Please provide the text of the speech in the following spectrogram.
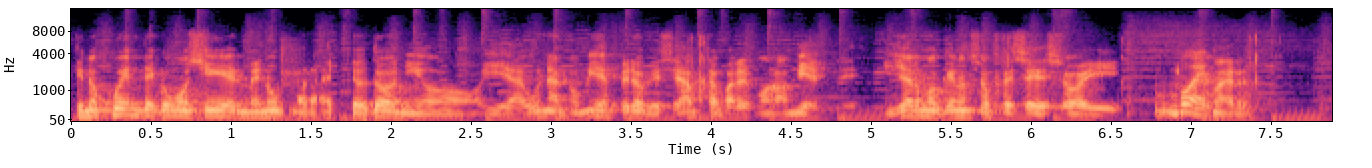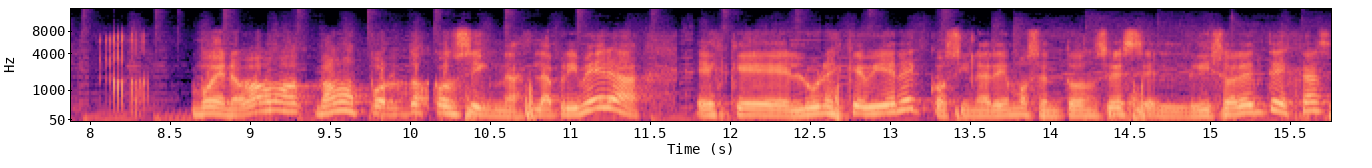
Que nos cuente cómo sigue el menú para este otoño y alguna comida espero que sea apta para el monoambiente. Guillermo, ¿qué nos ofreces hoy? Bueno. comer? Bueno, vamos, vamos por dos consignas. La primera es que el lunes que viene cocinaremos entonces el guiso de lentejas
